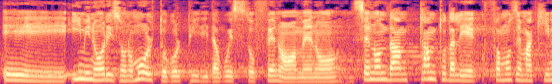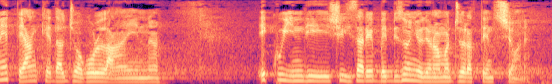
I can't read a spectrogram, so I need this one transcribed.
E I minori sono molto colpiti da questo fenomeno, se non da, tanto dalle famose macchinette, anche dal gioco online. E quindi ci sarebbe bisogno di una maggiore attenzione.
